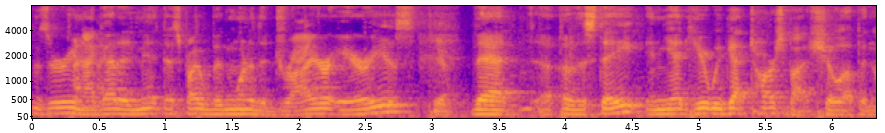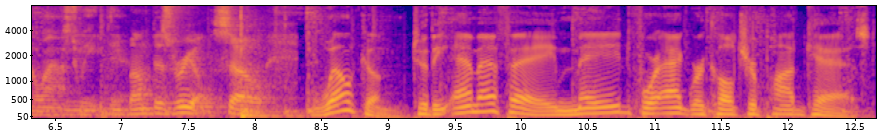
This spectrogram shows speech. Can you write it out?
Missouri, and I got to admit, that's probably been one of the drier areas Yeah. that uh, of the state, and yet here we've got tar spots show up in the last week. The bump is real. So Welcome to the MFA Made for Agriculture podcast.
